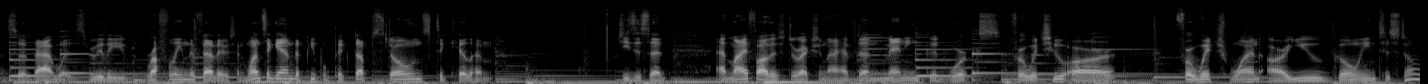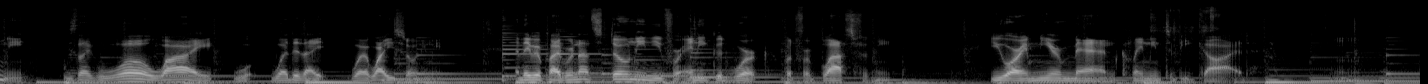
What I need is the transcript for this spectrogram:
And so that was really ruffling the feathers. And once again, the people picked up stones to kill him. Jesus said, At my Father's direction, I have done many good works, for which you are, for which one are you going to stone me? He's like, Whoa, why? What did I, why, why are you stoning me? And they replied, We're not stoning you for any good work, but for blasphemy. You are a mere man claiming to be God. Hmm.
